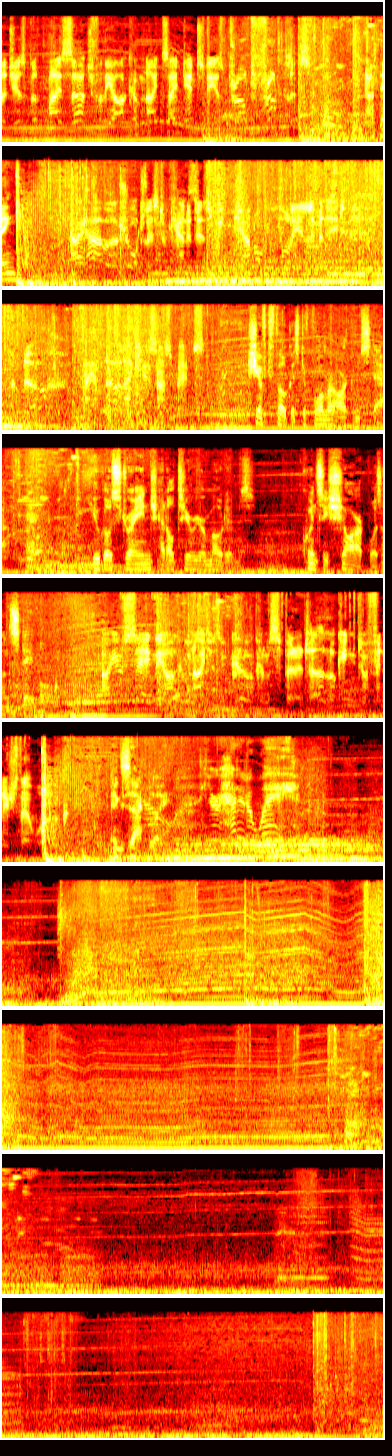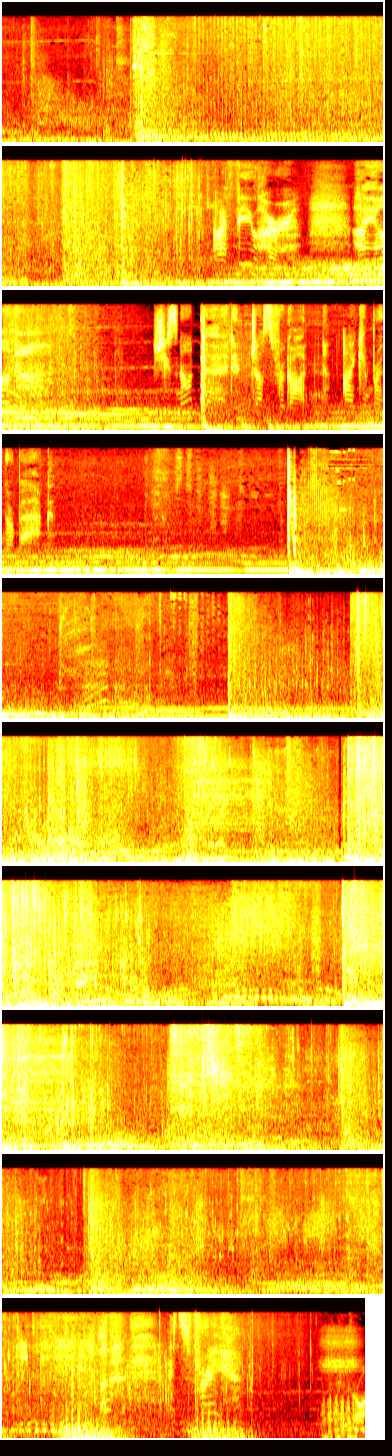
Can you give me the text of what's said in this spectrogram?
Sincerest but my search for the Arkham Knight's identity has proved fruitless. Nothing? I have a short list of candidates we cannot fully eliminate. But no, I have no likely suspects. Shift focus to former Arkham staff. Hugo Strange had ulterior motives. Quincy Sharp was unstable. Are you saying the Arkham Knight is a co-conspirator looking to finish their work? Exactly. You're headed away.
